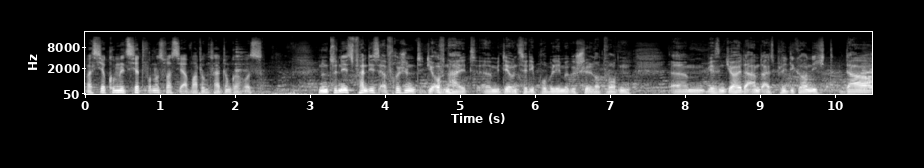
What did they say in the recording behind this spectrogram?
was hier kommuniziert worden ist, was die Erwartungshaltung auch ist. Nun, zunächst fand ich es erfrischend, die Offenheit, äh, mit der uns hier die Probleme geschildert wurden. Ähm, wir sind ja heute Abend als Politiker nicht da,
